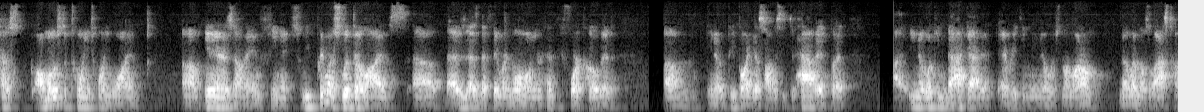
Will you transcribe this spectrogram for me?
kind of almost of 2021 um, in Arizona, in Phoenix. We pretty much lived our lives uh, as, as if they were normal, you know, before COVID. Um, you know, people, I guess, obviously did have it, but, uh, you know, looking back at it, everything, you know, was normal. I don't know when was the last time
